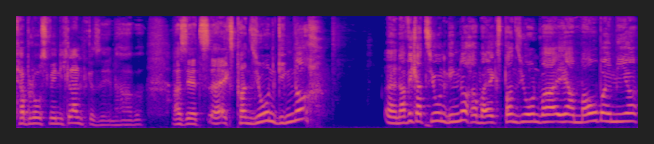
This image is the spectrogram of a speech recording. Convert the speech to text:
Tableaus wenig Land gesehen habe. Also jetzt äh, Expansion ging noch. Äh, Navigation ging noch, aber Expansion war eher mau bei mir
